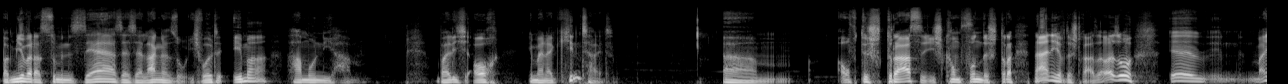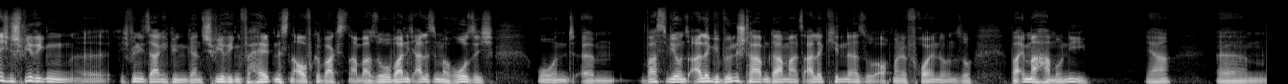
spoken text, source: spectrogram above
bei mir war das zumindest sehr, sehr, sehr lange so. Ich wollte immer Harmonie haben. Weil ich auch in meiner Kindheit ähm, auf der Straße. Ich komme von der Straße. Nein, nicht auf der Straße, aber so äh, in manchen schwierigen, äh, ich will nicht sagen, ich bin in ganz schwierigen Verhältnissen aufgewachsen, aber so war nicht alles immer rosig. Und ähm, was wir uns alle gewünscht haben damals, alle Kinder, so auch meine Freunde und so, war immer Harmonie. Ja, ähm,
